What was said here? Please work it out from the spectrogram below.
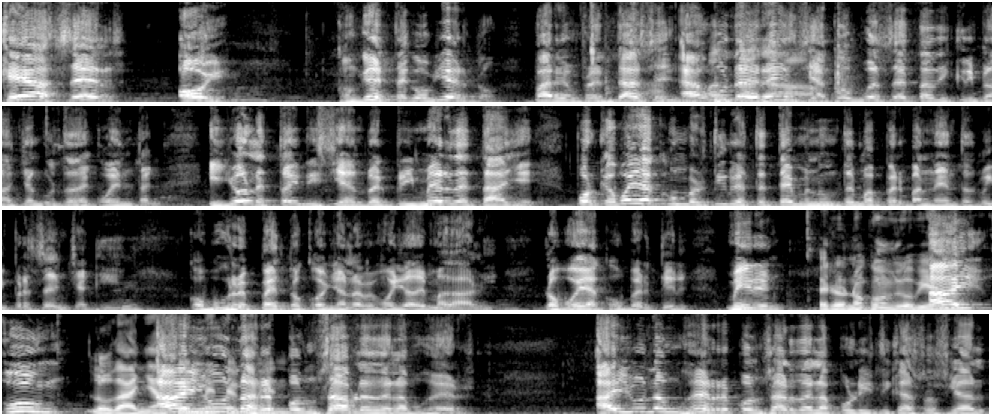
¿Qué hacer hoy con este gobierno para enfrentarse a una herencia como es esta discriminación que ustedes cuentan. Y yo le estoy diciendo el primer detalle, porque voy a convertir este tema en un tema permanente de mi presencia aquí. como un respeto, coño, a la memoria de Magali. Lo voy a convertir. Miren, Pero no con el gobierno. hay un Lo daña hay una gobierno. responsable de la mujer. Hay una mujer responsable de la política social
